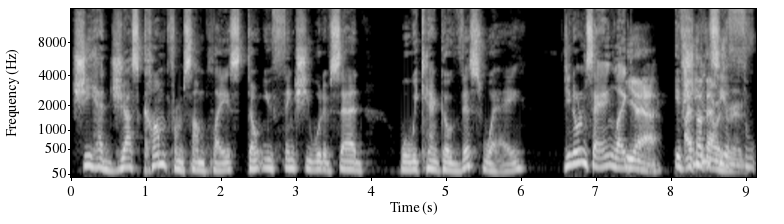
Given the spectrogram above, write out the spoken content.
she had just come from someplace. Don't you think she would have said, "Well, we can't go this way"? Do you know what I'm saying? Like, yeah if she I thought didn't that see was a weird. th-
